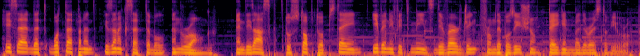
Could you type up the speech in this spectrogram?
he said that what happened is unacceptable and wrong and is asked to stop to abstain, even if it means diverging from the position taken by the rest of Europe.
